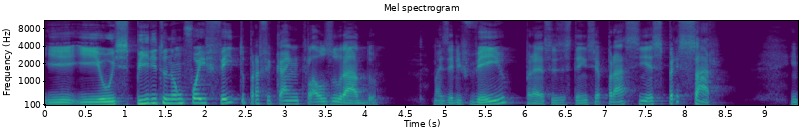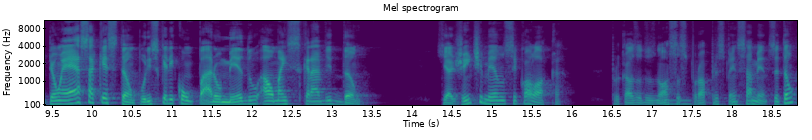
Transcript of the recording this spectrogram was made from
E, e o espírito não foi feito para ficar enclausurado mas ele veio para essa existência para se expressar. Então é essa a questão, por isso que ele compara o medo a uma escravidão que a gente mesmo se coloca por causa dos nossos próprios pensamentos. Então,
